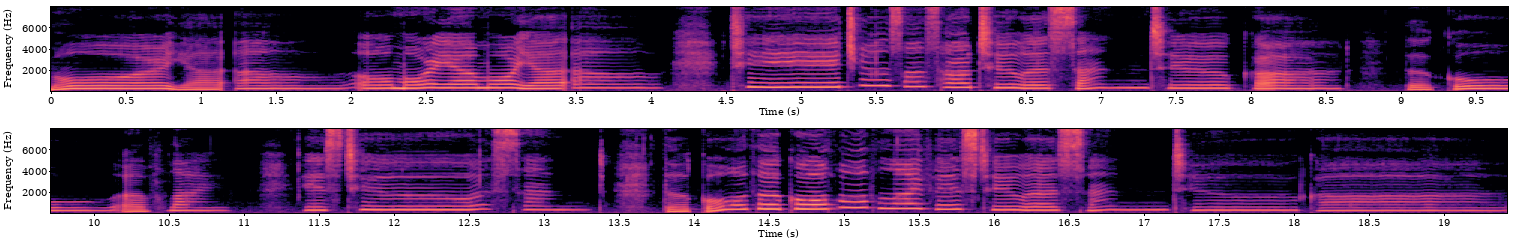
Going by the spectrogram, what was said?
Morya El, oh Morya, Morya El, teaches us how to ascend to God. The goal of life is to ascend. The goal, the goal of life is to ascend to God.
